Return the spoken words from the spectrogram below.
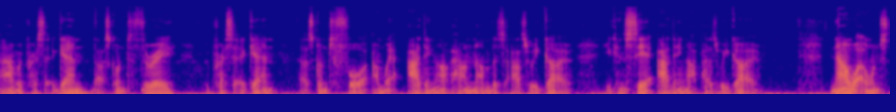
and we press it again, that's gone to 3, we press it again, that's gone to 4, and we're adding up our numbers as we go. You can see it adding up as we go. Now what I want to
